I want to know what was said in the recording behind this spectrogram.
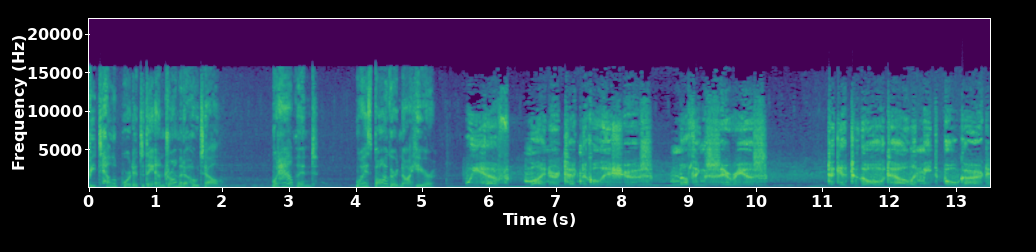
Be teleported to the Andromeda Hotel. What happened? Why is Bogard not here? We have minor technical issues. Nothing serious. To get to the hotel and meet Bogard,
